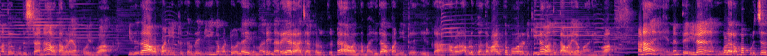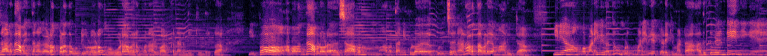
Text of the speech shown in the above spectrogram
வந்து குதிச்சிட்டான்னா அவள் தவளையாக போயிடுவா. இதுதான் அவள் பண்ணிகிட்டு இருக்கிறது. நீங்கள் மட்டும் இல்லை இது மாதிரி நிறைய ராஜாக்கள் கிட்ட அவள் அந்த மாதிரி தான் பண்ணிட்டு இருக்கா. அவள் அவளுக்கு அந்த வாழ்க்கை போர் அடிக்கையில் வந்து தவளையாக மாறிடுவான் ஆனால் என்னன்னு தெரியல உங்களை ரொம்ப பிடிச்சதுனால தான் அவள் இத்தனை காலம் குழந்தை குட்டிகளோட உங்கள் கூட அவள் ரொம்ப நாள் வாழ்க்கை நடந்துட்டு இருந்திருக்கா. இப்போ அவள் வந்து அவளோட சாபம் அவள் தண்ணிக்குள்ளே குதிச்சதுனால அவள் தவளையாக மாறிட்டா. இனி அவங்க மனைவி வந்து உங்களுக்கு மனைவியே கிடைக்க மாட்டா. அதுக்கு வேண்டி நீங்கள்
